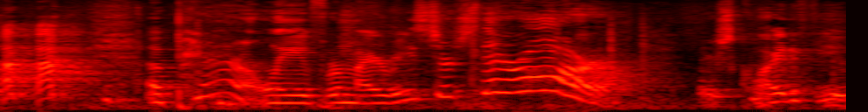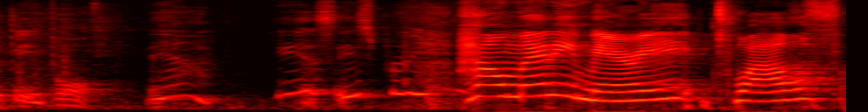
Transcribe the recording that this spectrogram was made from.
apparently, from my research, there are. There's quite a few people. Yeah, he is. He's pretty. How many, Mary? 12?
